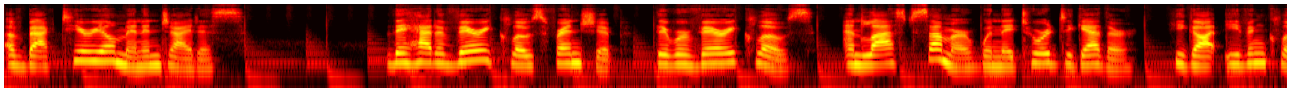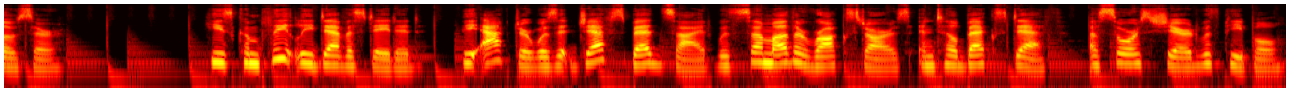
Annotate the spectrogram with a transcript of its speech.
of bacterial meningitis. They had a very close friendship, they were very close, and last summer when they toured together, he got even closer. He's completely devastated. The actor was at Jeff's bedside with some other rock stars until Beck's death, a source shared with People.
